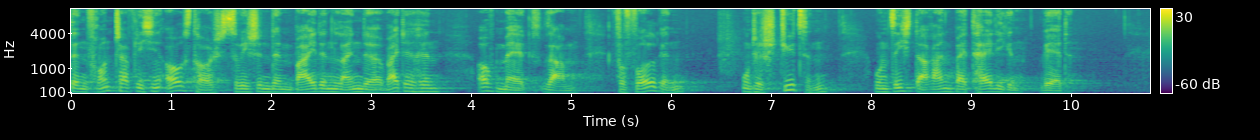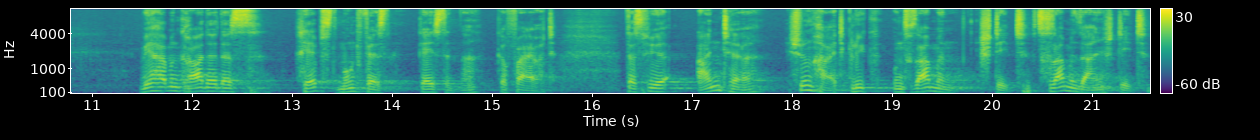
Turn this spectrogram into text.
den freundschaftlichen Austausch zwischen den beiden Ländern weiterhin aufmerksam verfolgen, unterstützen und sich daran beteiligen werden. Wir haben gerade das Herbstmondfest gestern ne, gefeiert, das für Ante Schönheit, Glück und Zusammensteht, Zusammensein steht.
